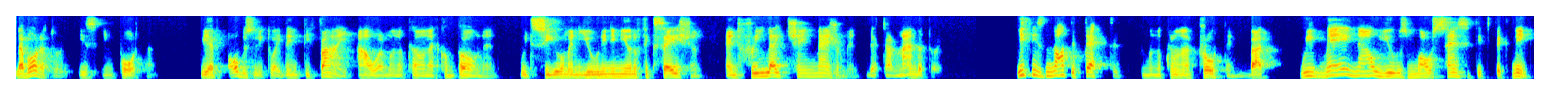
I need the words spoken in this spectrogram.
Laboratory is important. We have obviously to identify our monoclonal component with serum and urine immunofixation and free light chain measurement that are mandatory. If it's not detected monoclonal protein, but we may now use more sensitive technique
